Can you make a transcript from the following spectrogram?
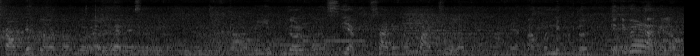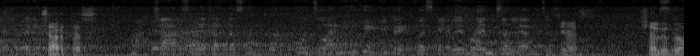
स्टॉप घेतला होता गोव्याला जाण्यासाठी. आता आम्ही जवळपास या साडेनऊ पाच झालं. आणि आता आपण निघतो किती वेळ लागेल आपल्याला तरी? चार तास. हां चार साडेचार तासात पोहोचू आणि हेवी ब्रेकफास्ट केला. म्हणजे ब्रंच झालं आमचं. येस शालू गो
